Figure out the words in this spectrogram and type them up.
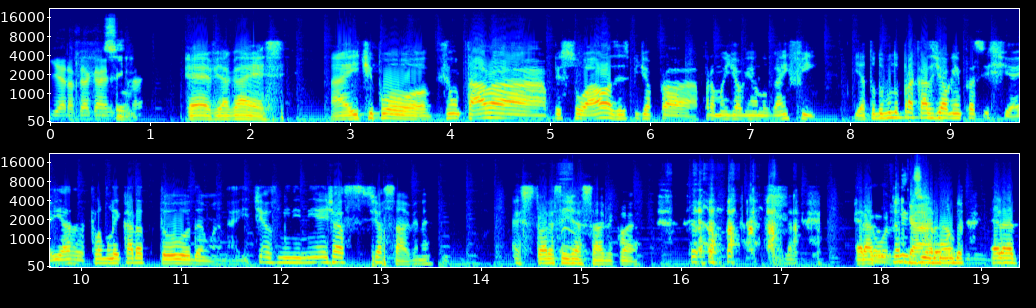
E era VHS, Sim. né? É, VHS. Aí, tipo, juntava o pessoal, às vezes pedia pra, pra mãe de alguém alugar, enfim. Ia todo mundo pra casa de alguém pra assistir. Aí aquela molecada toda, mano. Aí tinha as menininhas, já, já sabe, né? A história você já sabe qual é. Era todo Cara, mundo, era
